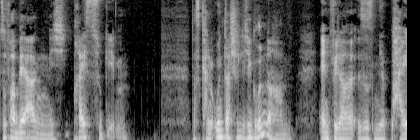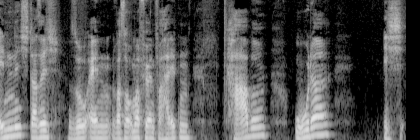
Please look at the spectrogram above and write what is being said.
zu verbergen, nicht preiszugeben. Das kann unterschiedliche Gründe haben. Entweder ist es mir peinlich, dass ich so ein, was auch immer für ein Verhalten habe, oder ich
